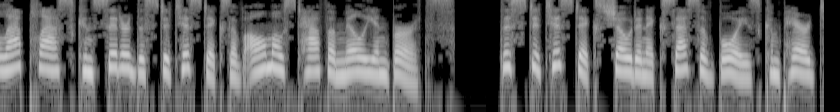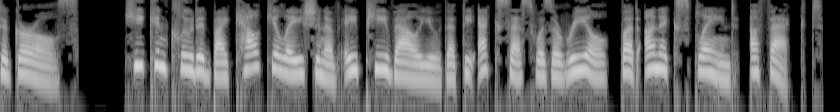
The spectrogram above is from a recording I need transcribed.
Laplace considered the statistics of almost half a million births. The statistics showed an excess of boys compared to girls. He concluded by calculation of a p-value that the excess was a real, but unexplained, effect.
